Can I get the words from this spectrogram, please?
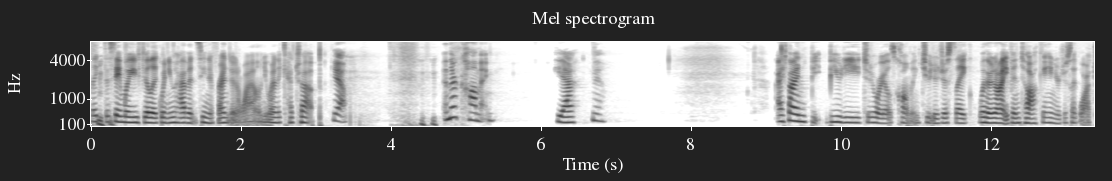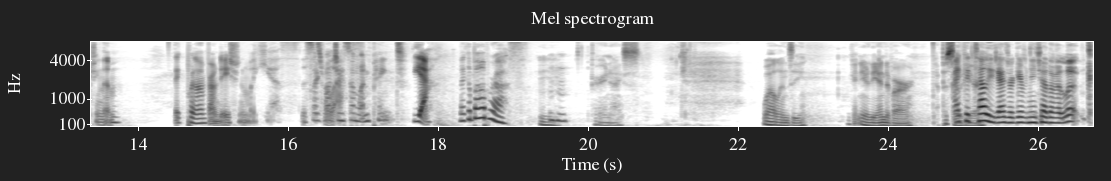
Like the same way you feel like when you haven't seen a friend in a while and you want to catch up. Yeah. and they're calming. Yeah. Yeah. I find be- beauty tutorials calming too, to just like when they're not even talking and you're just like watching them like put on foundation. I'm like, yes, this It's like is watching relaxed. someone paint. Yeah. Like a Bob Ross. Mm. Very nice. Well, Lindsey, we're getting near the end of our episode. I could here. tell you guys are giving each other a look.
